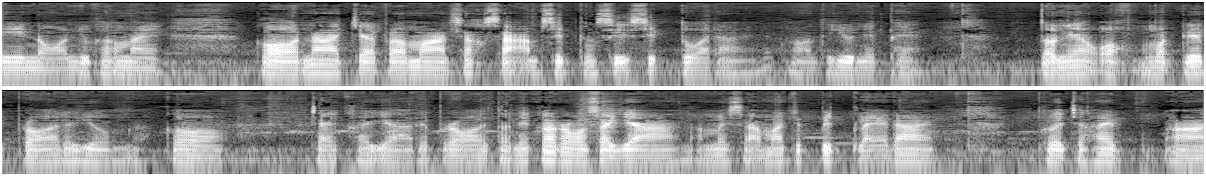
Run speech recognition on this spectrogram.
มีหนอนอยู่ข้างใน ก็น่าจะประมาณสัก 30-40 ตัวได้หนอนที่อยู่ในแผลตอนนี้ออกหมดเรียบร้อยแล้วโยมนะก็จ่ายค่ายาเรียบร้อย ตอนนี้ก็รอใส่ยาไม่สามารถจะปิดแผลได้ เพื่อจะให้อ่า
